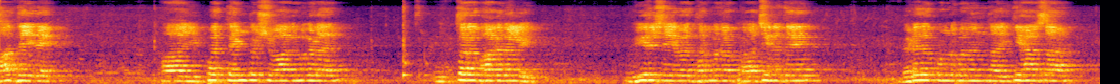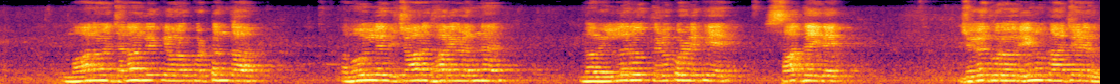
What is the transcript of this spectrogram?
ಸಾಧ್ಯ ಇದೆ. ಆ ಇಪ್ಪತ್ತೆಂಟು ಶಿವಾಗಮಗಳ ಉತ್ತರ ಭಾಗದಲ್ಲಿ ವೀರಶೈವ ಧರ್ಮದ ಪ್ರಾಚೀನತೆ, ಬೆಳೆದುಕೊಂಡು ಬಂದಂಥ ಇತಿಹಾಸ, ಮಾನವ ಜನಾಂಗಕ್ಕೆ ಅವರು ಕೊಟ್ಟಂಥ ಅಮೂಲ್ಯ ವಿಚಾರಧಾರೆಗಳನ್ನು ನಾವೆಲ್ಲರೂ ತಿಳ್ಕೊಳ್ಳಿಕ್ಕೆ ಸಾಧ್ಯ ಇದೆ. ಜಗದ್ಗುರು ರೇಣುಕಾಚಾರ್ಯರು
